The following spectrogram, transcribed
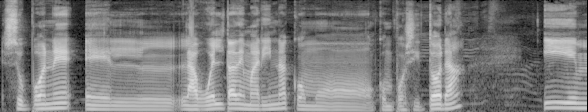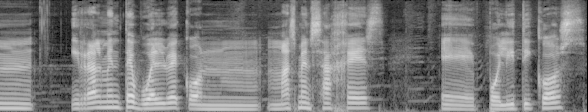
supone la vuelta de Marina como compositora y, realmente vuelve con más mensajes eh, políticos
